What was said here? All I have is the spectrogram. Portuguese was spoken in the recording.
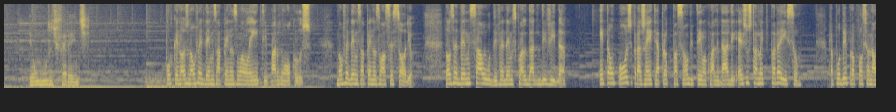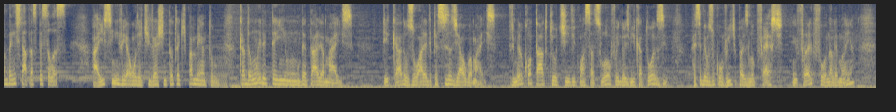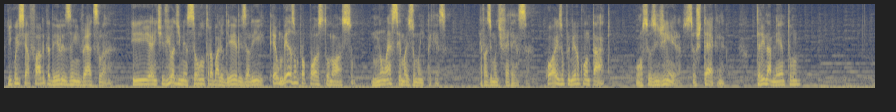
É um mundo diferente. Porque nós não vendemos apenas uma lente para um óculos. Não vendemos apenas um acessório. Nós vendemos saúde, vendemos qualidade de vida. Então, hoje, para a gente, a preocupação de ter uma qualidade é justamente para isso para poder proporcionar um bem-estar para as pessoas. Aí sim vê aonde a gente investe em tanto equipamento. Cada um ele tem um detalhe a mais. E cada usuário ele precisa de algo a mais. O primeiro contato que eu tive com a Satslow foi em 2014. Recebemos um convite para a Slow Fest em Frankfurt, na Alemanha, e conheci a fábrica deles em Wetzlar. E a gente viu a dimensão do trabalho deles ali. É o mesmo propósito nosso. Não é ser mais uma empresa, é fazer uma diferença. Após o primeiro contato com seus engenheiros, seus técnicos, treinamento,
